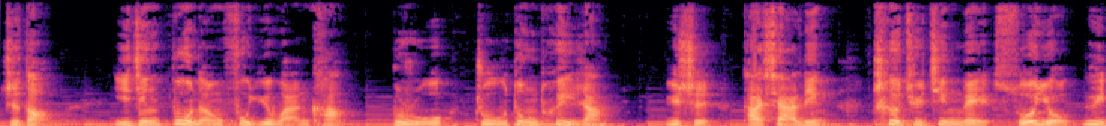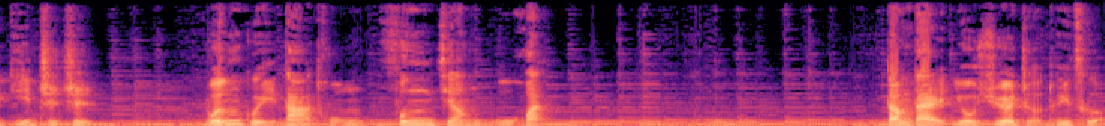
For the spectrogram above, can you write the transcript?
知道已经不能负隅顽抗，不如主动退让。于是他下令撤去境内所有御敌之志，文轨大同，封疆无患。当代有学者推测，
